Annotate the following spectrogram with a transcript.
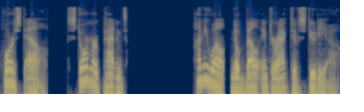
Horst L. Stormer patents. Honeywell – Nobel Interactive Studio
